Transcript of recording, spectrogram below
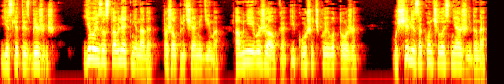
если ты сбежишь». «Его и заставлять не надо», – пожал плечами Дима. А мне его жалко, и кошечку его тоже. Ущелье закончилось неожиданно.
